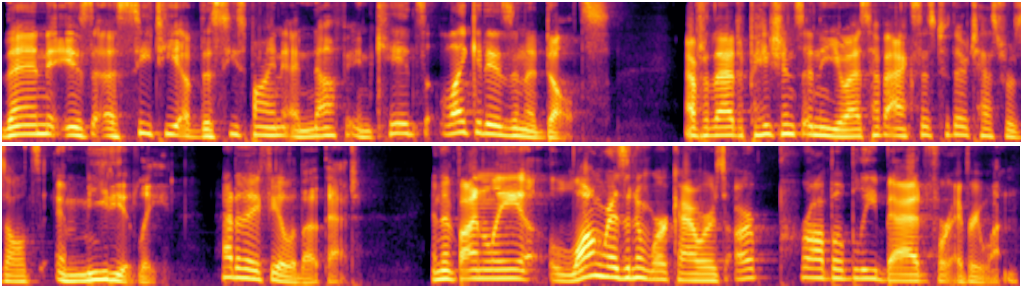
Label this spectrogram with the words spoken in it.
Then, is a CT of the C spine enough in kids like it is in adults? After that, patients in the US have access to their test results immediately. How do they feel about that? And then finally, long resident work hours are probably bad for everyone.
